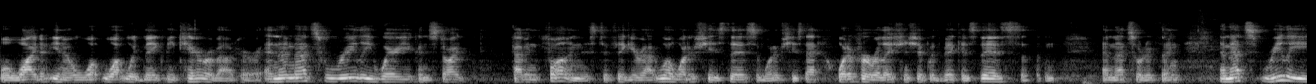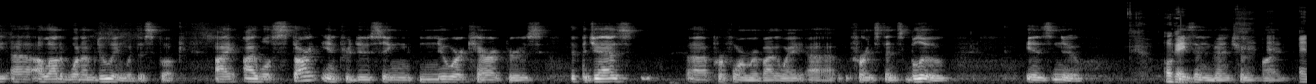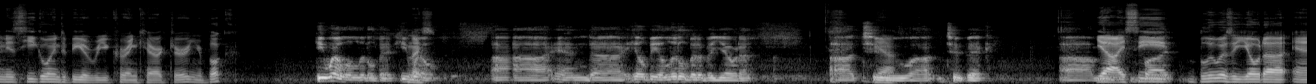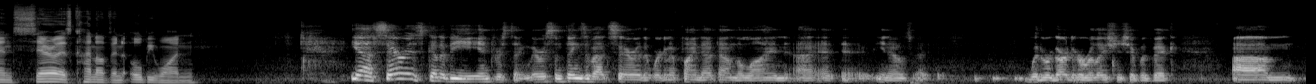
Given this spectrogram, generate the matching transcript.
Well, why do you know what what would make me care about her? And then that's really where you can start having fun is to figure out well what if she's this and what if she's that what if her relationship with vic is this and, and that sort of thing and that's really uh, a lot of what i'm doing with this book i, I will start introducing newer characters the jazz uh, performer by the way uh, for instance blue is new okay he's an invention of mine and is he going to be a recurring character in your book he will a little bit he Nice. will uh, and uh, he'll be a little bit of a yoda uh, to uh, to Vic. Um, yeah i see but- blue as a yoda and sarah is kind of an obi-wan yeah, Sarah is going to be interesting. There are some things about Sarah that we're going to find out down the line. Uh, you know, with regard to her relationship with Vic. Um,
